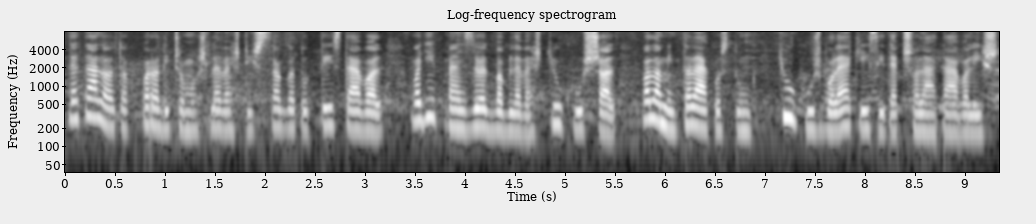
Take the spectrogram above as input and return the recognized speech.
de tálaltak paradicsomos levest is szaggatott tésztával, vagy éppen zöldbableves tyúkhússal, valamint találkoztunk tyúkhúsból elkészített salátával is.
